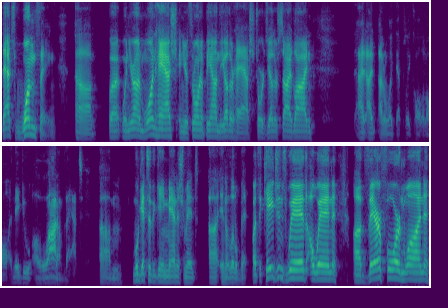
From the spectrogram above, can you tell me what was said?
that's one thing. Uh, but when you're on one hash and you're throwing it beyond the other hash towards the other sideline, I, I, I don't like that play call at all. And they do a lot of that. Um, we'll get to the game management uh, in a little bit. But the Cajuns with a win, uh, they're four and one.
